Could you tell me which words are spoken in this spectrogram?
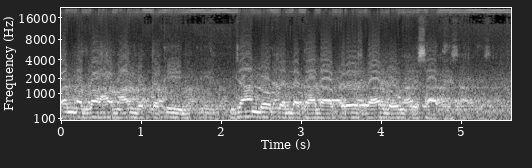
أَنَّ اللَّهَ مَعَ الْمُتَّقِينَ جان لو کہ اللہ تعالیٰ پرہیزگار لوگوں کے ساتھ ہیں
